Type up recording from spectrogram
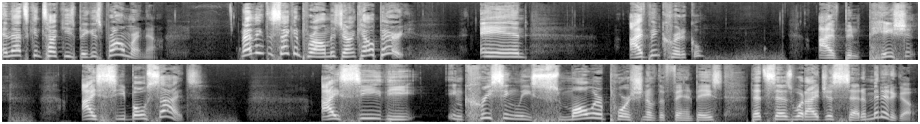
And that's Kentucky's biggest problem right now. And I think the second problem is John Calipari. And I've been critical, I've been patient. I see both sides. I see the increasingly smaller portion of the fan base that says what I just said a minute ago.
